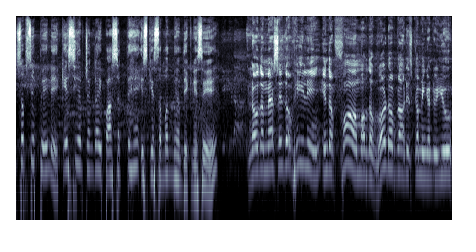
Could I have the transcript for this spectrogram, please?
सबसे पहले कैसे हम चंगाई पा सकते हैं इसके संबंध में हम देखने से Now, the message of healing in the form of the word of God is coming unto you,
